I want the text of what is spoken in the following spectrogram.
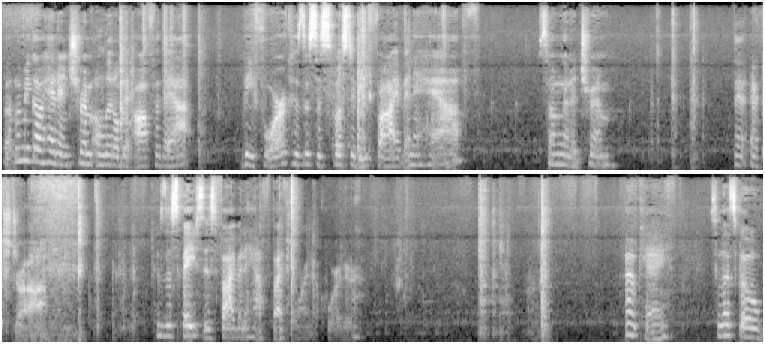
But let me go ahead and trim a little bit off of that before because this is supposed to be five and a half. So I'm going to trim that extra off because the space is five and a half by four and a quarter. Okay, so let's go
